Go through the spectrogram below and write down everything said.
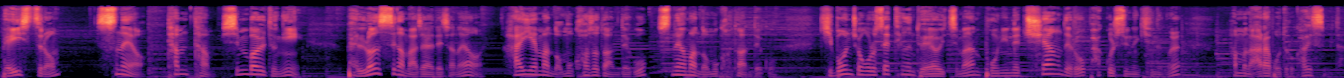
베이스 드럼, snare, 탐탐, 심벌 등이 밸런스가 맞아야 되잖아요. hi-hat만 너무 커서도 안 되고 snare만 너무 커도 안 되고 기본적으로 세팅은 되어 있지만 본인의 취향대로 바꿀 수 있는 기능을 한번 알아보도록 하겠습니다.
